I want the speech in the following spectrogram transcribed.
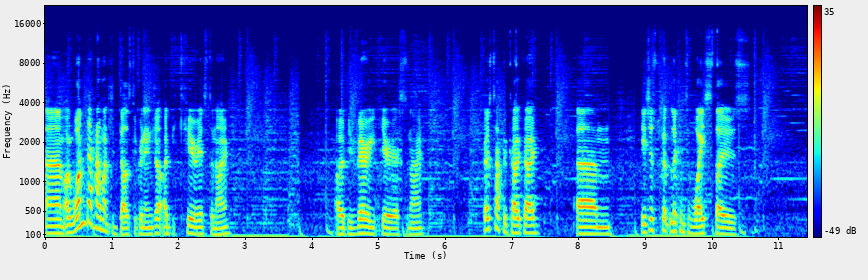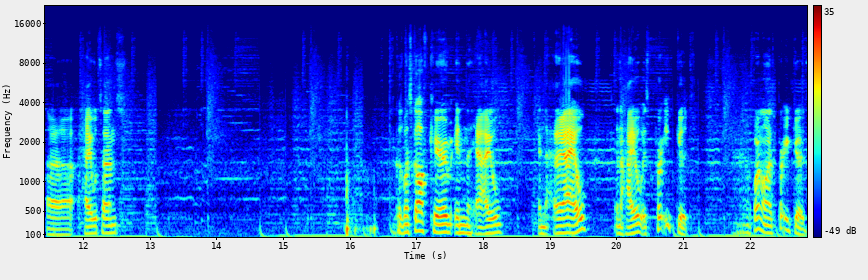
Um, I wonder how much it does to Greninja. I'd be curious to know. I would be very curious to know. Goes Tapu Koko. Um, he's just looking to waste those uh, hail turns. Because my Scarf Kyurem in the hail, in the hail, in the hail is pretty good. One line is pretty good.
